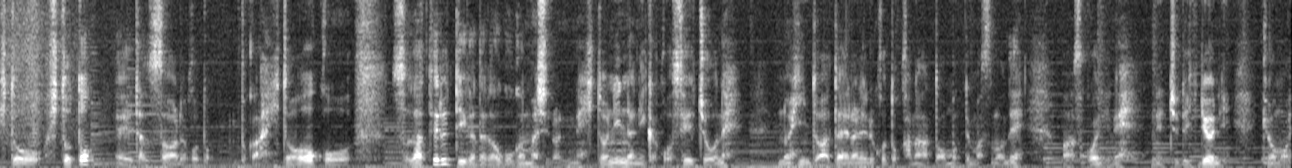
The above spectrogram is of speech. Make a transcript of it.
人人と、えー、携わることとか人をこう育てるっていう言い方がおこがましいのにね人に何かこう成長をねのヒントを与えられることかなと思ってますので、まあ、そこにね熱中できるように今日も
